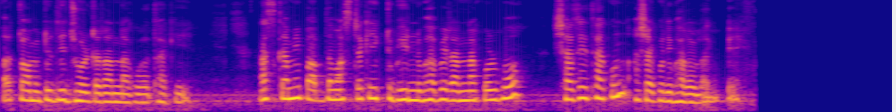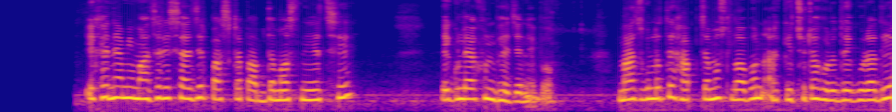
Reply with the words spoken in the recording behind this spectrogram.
বা টমেটো দিয়ে ঝোলটা রান্না করে থাকি। আজকে আমি পাবদা মাছটাকে একটু ভিন্নভাবে রান্না করব। সাথেই থাকুন, আশা করি ভালো লাগবে। এখানে আমি মাঝারি সাইজের পাঁচটা পাবদা মাছ নিয়েছি। এগুলো এখন ভেজে নেব। মাছগুলোতে হাফ চামচ লবণ আর কিছুটা হলুদের গুঁড়া দিয়ে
